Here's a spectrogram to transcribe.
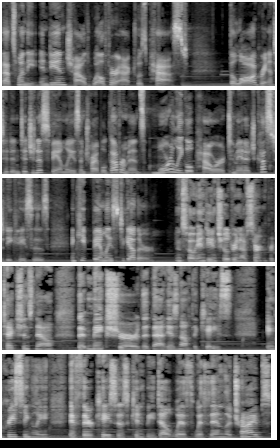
That's when the Indian Child Welfare Act was passed. The law granted Indigenous families and tribal governments more legal power to manage custody cases and keep families together. And so Indian children have certain protections now that make sure that that is not the case increasingly, if their cases can be dealt with within the tribe's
